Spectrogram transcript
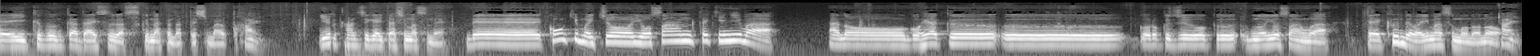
えー、幾分か台数が少なくなってしまうと。はいいう感じがいたしますね。で、今期も一応予算的には、あの、500、5、60億の予算は、えー、組んではいますものの、はい、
